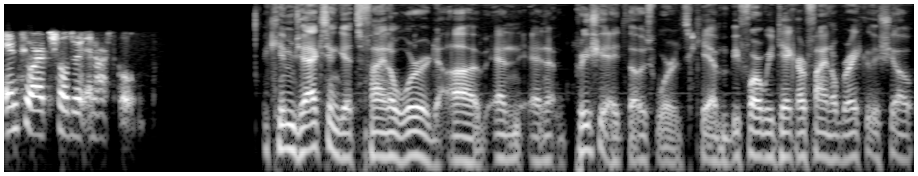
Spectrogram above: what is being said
and to our children in our schools. Kim Jackson gets final word, uh, and and appreciate those words, Kim. Before we take our final break of the show,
